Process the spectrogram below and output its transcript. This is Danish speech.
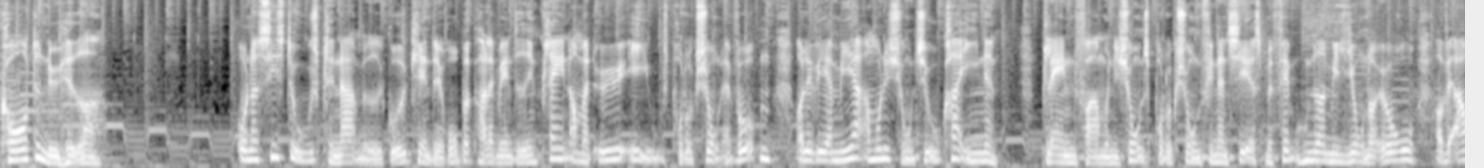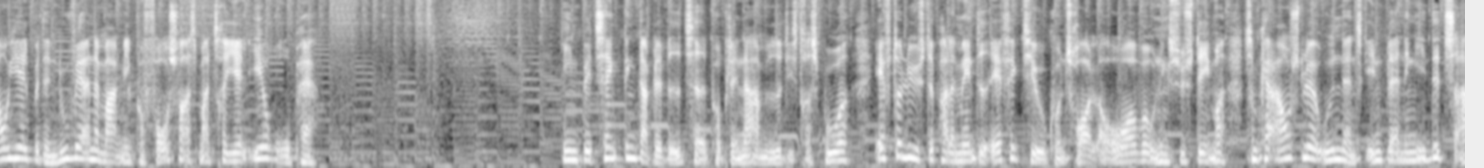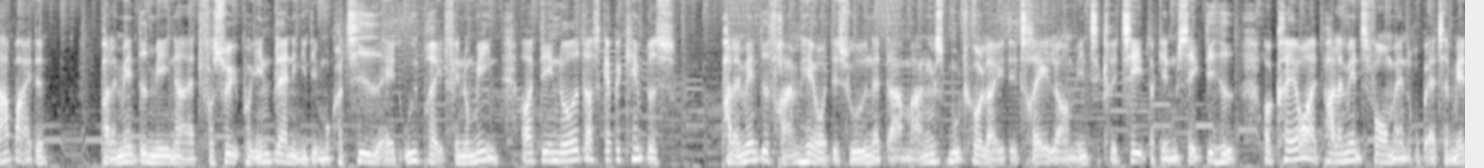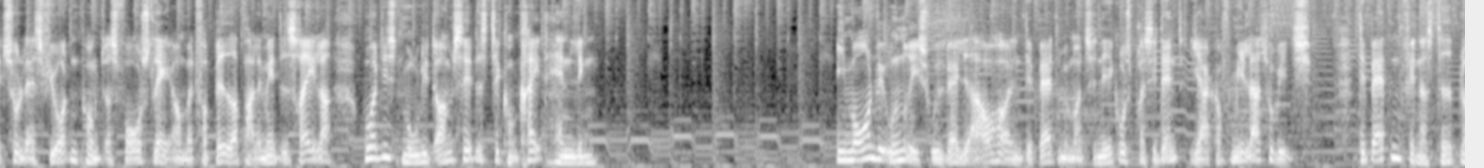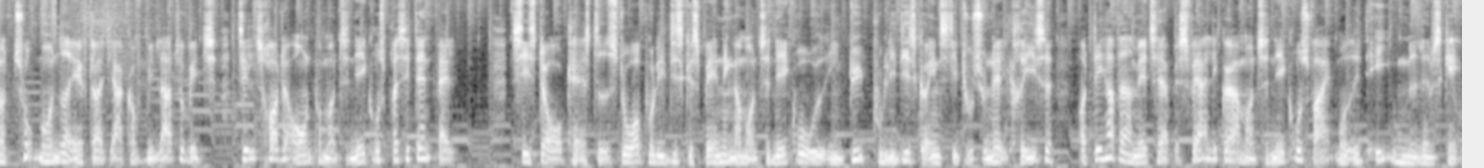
Korte nyheder. Under sidste uges plenarmøde godkendte Europaparlamentet en plan om at øge EU's produktion af våben og levere mere ammunition til Ukraine. Planen for ammunitionsproduktion finansieres med 500 millioner euro og vil afhjælpe den nuværende mangel på forsvarsmateriel i Europa. I en betænkning, der blev vedtaget på plenarmødet i Strasbourg, efterlyste parlamentet effektive kontrol- og overvågningssystemer, som kan afsløre udenlandsk indblanding i dets arbejde. Parlamentet mener, at forsøg på indblanding i demokratiet er et udbredt fænomen, og at det er noget, der skal bekæmpes. Parlamentet fremhæver desuden, at der er mange smuthuller i det regler om integritet og gennemsigtighed, og kræver, at parlamentsformand Roberta Metsolas 14-punkters forslag om at forbedre parlamentets regler hurtigst muligt omsættes til konkret handling. I morgen vil Udenrigsudvalget afholde en debat med Montenegros præsident Jakov Milatovic. Debatten finder sted blot to måneder efter, at Jakov Milatovic tiltrådte oven på Montenegros præsidentvalg. Sidste år kastede store politiske spændinger Montenegro ud i en dyb politisk og institutionel krise, og det har været med til at besværliggøre Montenegros vej mod et EU-medlemskab.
